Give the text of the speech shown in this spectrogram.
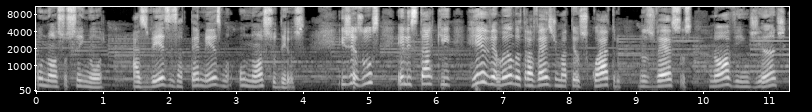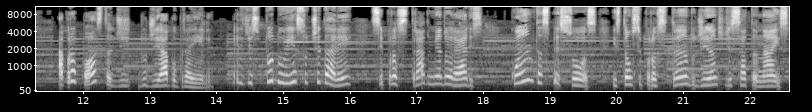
o nosso Senhor, às vezes até mesmo o nosso Deus. E Jesus, ele está aqui revelando através de Mateus 4, nos versos 9 em diante, a proposta de, do diabo para ele. Ele diz: Tudo isso te darei se prostrado me adorares. Quantas pessoas estão se prostrando diante de Satanás,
